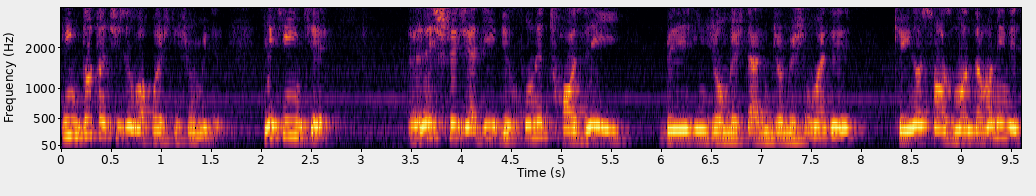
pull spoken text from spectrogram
این دو تا چیز رو با خودش نشون میده. یکی این که قشر جدید خون تازه‌ای به این جنبش در این جنبش اومده که اینا سازماندهان این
